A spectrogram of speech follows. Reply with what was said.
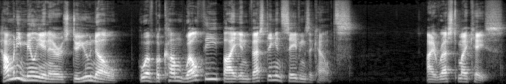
How many millionaires do you know who have become wealthy by investing in savings accounts? I rest my case.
